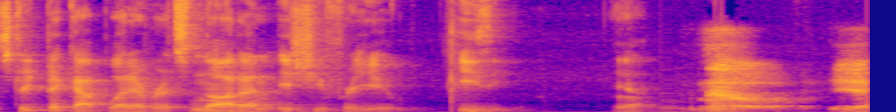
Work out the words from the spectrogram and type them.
street pickup, whatever. It's not an issue for you. Easy. Yeah. No. Yeah,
